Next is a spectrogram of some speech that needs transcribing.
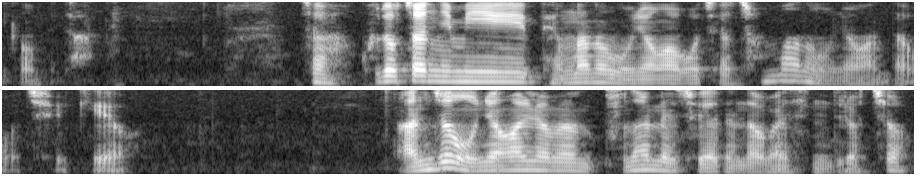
이겁니다. 자, 구독자님이 100만 원 운영하고 제가 1000만 원 운영한다고 칠게요. 안전 운영하려면 분할 매수해야 된다고 말씀드렸죠.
